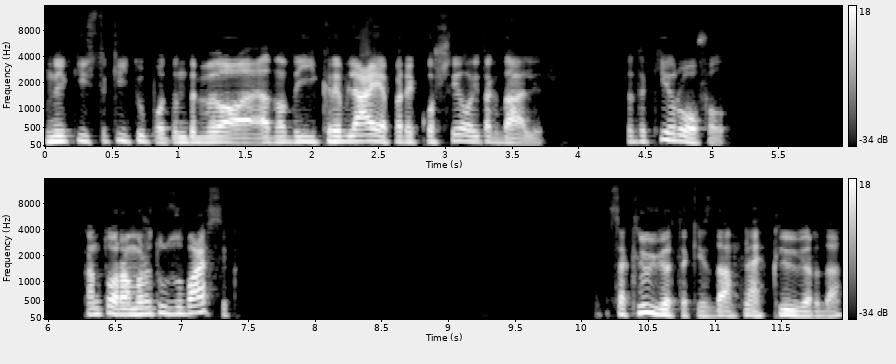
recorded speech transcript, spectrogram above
вони якісь такі тупо, там, де, її кривляє, перекошило і так далі. Це такий рофл. Контора, може тут зубасик? Це клювер такий, да, бля, клювер, да?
